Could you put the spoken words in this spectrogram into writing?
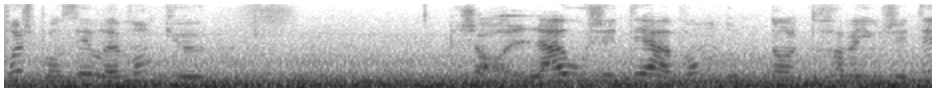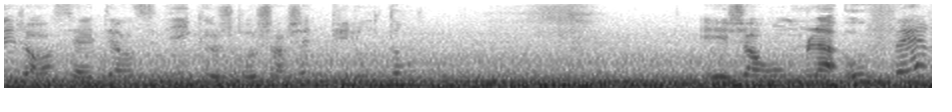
Moi, je pensais vraiment que, genre, là où j'étais avant, donc dans le travail où j'étais, genre, ça a été un CDI que je recherchais depuis longtemps. Et genre, on me l'a offert,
